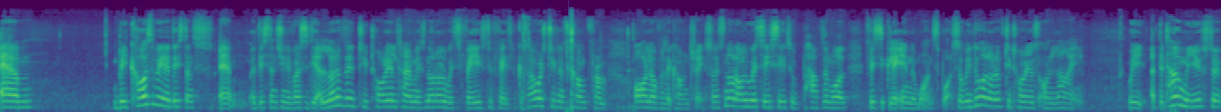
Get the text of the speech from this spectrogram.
um, because we're a distance, um, a distance university, a lot of the tutorial time is not always face to face because our students come from all over the country. So it's not always easy to have them all physically in the one spot. So we do a lot of tutorials online. We, at the time, we used to,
